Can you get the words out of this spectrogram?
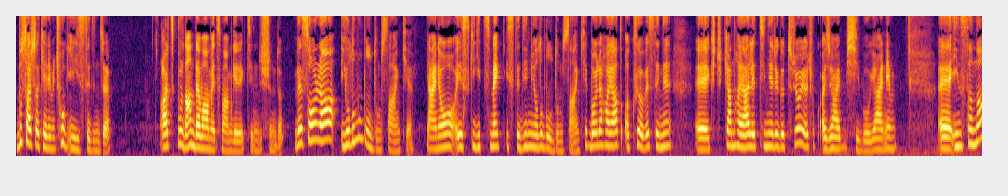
bu saçla kendimi çok iyi hissedince artık buradan devam etmem gerektiğini düşündüm. Ve sonra yolumu buldum sanki. Yani o eski gitmek istediğim yolu buldum sanki. Böyle hayat akıyor ve seni e, küçükken hayal ettiğin yere götürüyor ya çok acayip bir şey bu. Yani e, insana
